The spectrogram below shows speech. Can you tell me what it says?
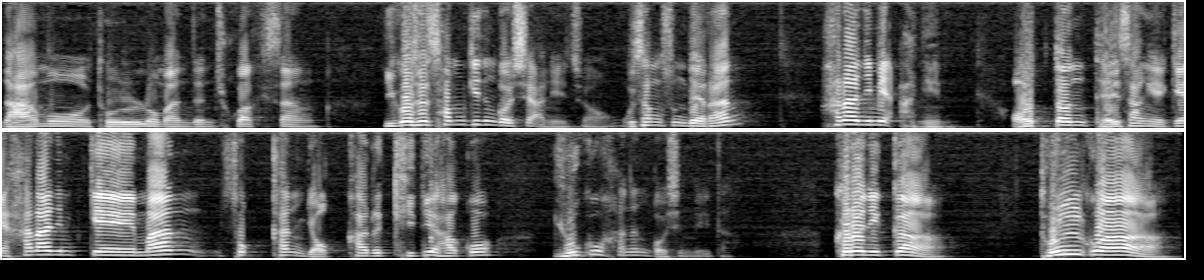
나무, 돌로 만든 조각상 이것을 섬기는 것이 아니죠. 우상 숭배란 하나님이 아닌 어떤 대상에게 하나님께만 속한 역할을 기대하고 요구하는 것입니다. 그러니까 돌과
